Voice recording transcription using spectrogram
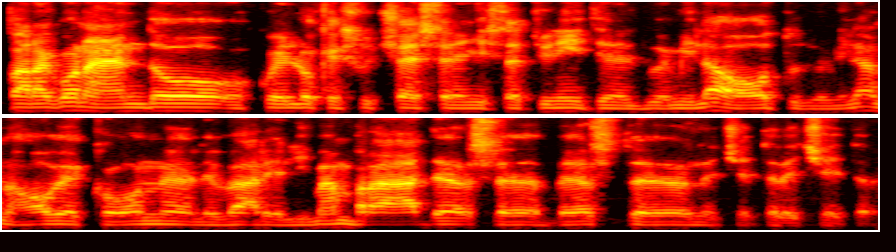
paragonando quello che è successo negli Stati Uniti nel 2008-2009 con le varie Lehman Brothers, Burst, eccetera, eccetera.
